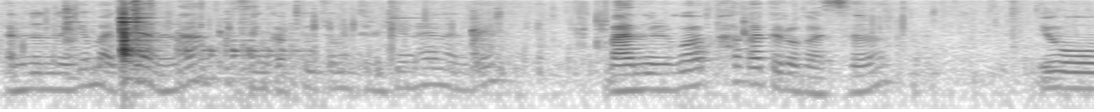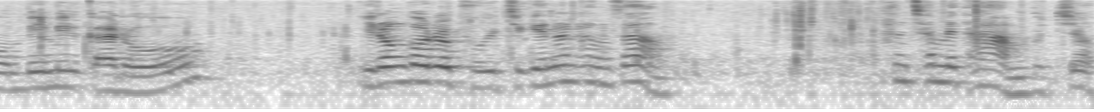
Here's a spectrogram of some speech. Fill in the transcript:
안 넣는 게 맞지 않나? 그 생각도 좀 들긴 하는데 마늘과 파가 들어갔어. 요 메밀가루 이런 거를 부을 적에는 항상 한참에 다안 붓죠.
